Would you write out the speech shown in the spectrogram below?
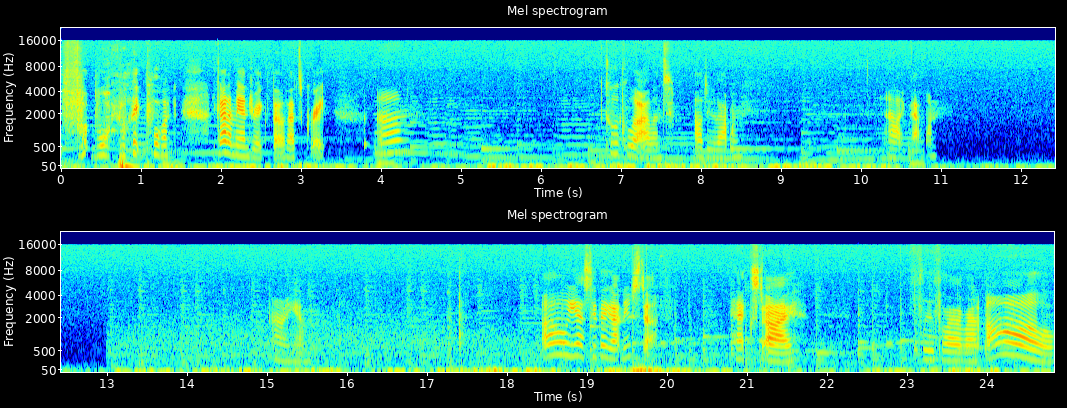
Footboy light blood. I got a mandrake though, that's great. Um Kula Kula Island. I'll do that one. I like that one. Oh, yeah, see, they got new stuff. Hexed Eye. Flew fly around. Oh,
